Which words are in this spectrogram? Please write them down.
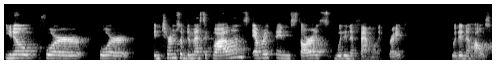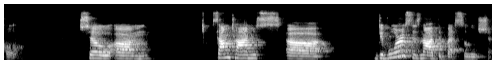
you know for for in terms of domestic violence everything starts within a family right? Within a household. So um, sometimes uh, divorce is not the best solution.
